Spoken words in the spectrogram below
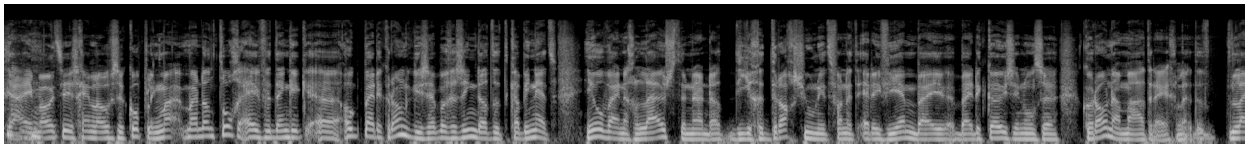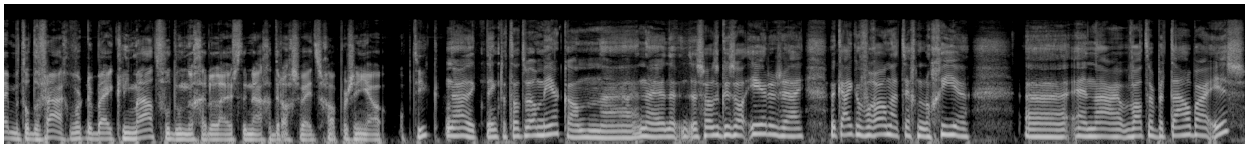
ja, emotie is geen logische koppeling. Maar, maar dan toch even, denk ik, uh, ook bij de chroniekjes hebben we gezien dat het kabinet heel weinig luistert naar dat, die gedragsunit van het RIVM bij, bij de keuze in onze coronamaatregelen. Dat leidt me tot de vraag: wordt er bij klimaat voldoende geluisterd naar gedragswetenschappers in jouw optiek? Nou, ik denk dat dat wel meer kan. Uh, nee, zoals ik dus al eerder zei, we kijken vooral naar technologieën. Uh, en naar wat er betaalbaar is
